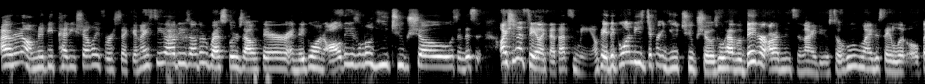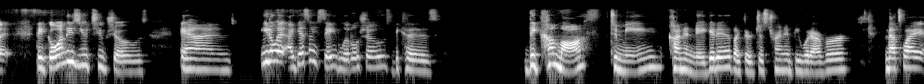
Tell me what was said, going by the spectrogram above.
I don't know. I'm going to be Petty Shelly for a second. I see all these other wrestlers out there and they go on all these little YouTube shows and this I shouldn't say like that. That's me. Okay. They go on these different YouTube shows who have a bigger audience than I do. So who am I to say little, but they go on these YouTube shows and you know what? I guess I say little shows because they come off to me kind of negative like they're just trying to be whatever and that's why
